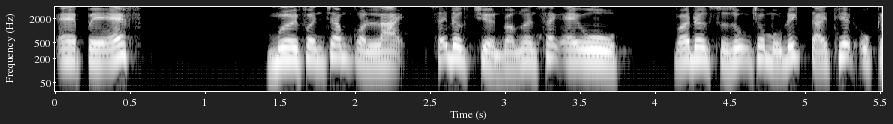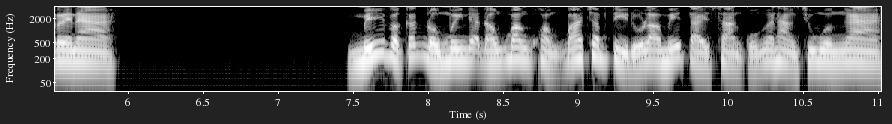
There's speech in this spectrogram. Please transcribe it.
EPF. 10% còn lại sẽ được chuyển vào ngân sách EU và được sử dụng cho mục đích tái thiết Ukraine. Mỹ và các đồng minh đã đóng băng khoảng 300 tỷ đô la Mỹ tài sản của Ngân hàng Trung ương Nga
